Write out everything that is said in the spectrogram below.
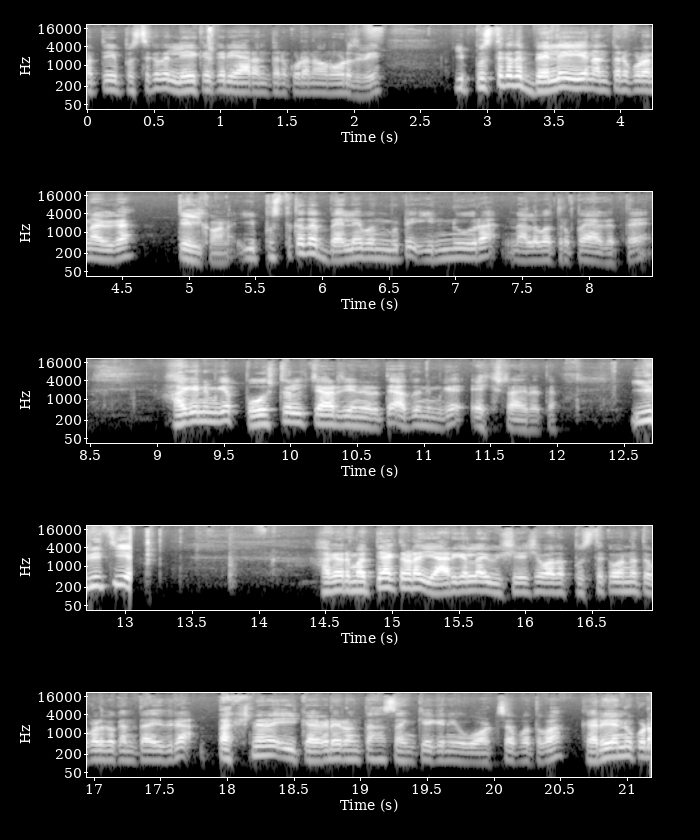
ಮತ್ತು ಈ ಪುಸ್ತಕದ ಲೇಖಕರು ಯಾರಂತ ಕೂಡ ನಾವು ನೋಡಿದ್ವಿ. ಈ ಪುಸ್ತಕದ ಬೆಲೆ ಏನಂತ ಕೂಡ ನಾವೀಗ ತಿಳ್ಕೋಣ ಈ ಪುಸ್ತಕದ ಬೆಲೆ ಬಂದ್ಬಿಟ್ಟು ಇನ್ನೂರ ನಲವತ್ತು ರೂಪಾಯಿ ಆಗುತ್ತೆ. ಹಾಗೆ ನಿಮಗೆ ಪೋಸ್ಟಲ್ ಚಾರ್ಜ್ ಏನಿರುತ್ತೆ, ಅದು ನಿಮಗೆ ಎಕ್ಸ್ಟ್ರಾ ಇರುತ್ತೆ. ಈ ರೀತಿ ಹಾಗಾದ್ರೆ ಮತ್ತೆ ಆಗ್ತಾಡ ಯಾರಿಗೆಲ್ಲ ವಿಶೇಷವಾದ ಪುಸ್ತಕವನ್ನು ತಗೊಳ್ಬೇಕಂತ ಇದ್ರೆ ತಕ್ಷಣ ಈ ಕೆಳಗಡೆ ಇರುವಂತಹ ಸಂಖ್ಯೆಗೆ ನೀವು ವಾಟ್ಸಪ್ ಅಥವಾ ಕರೆಯನ್ನು ಕೂಡ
